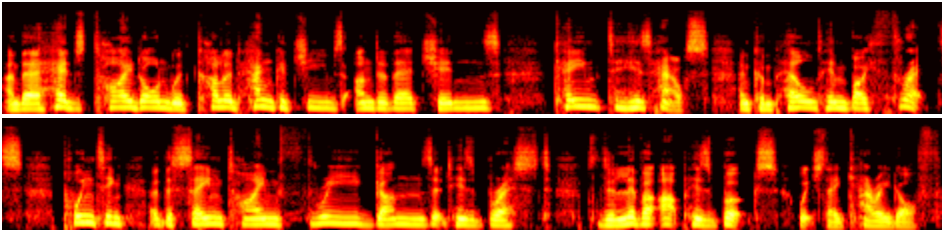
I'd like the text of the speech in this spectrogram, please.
and their heads tied on with coloured handkerchiefs under their chins, came to his house and compelled him by threats, pointing at the same time three guns at his breast to deliver up his books, which they carried off.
